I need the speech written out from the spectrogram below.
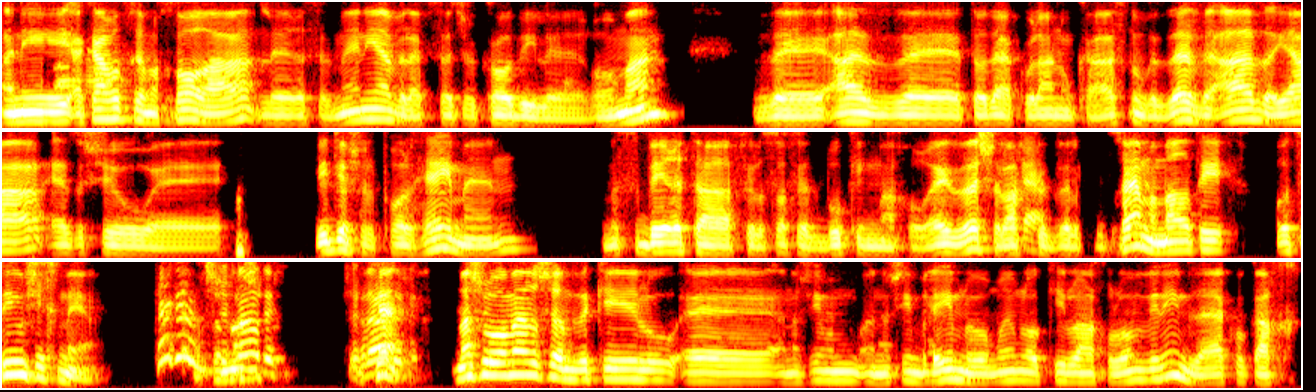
אני אקח אתכם אחורה לרסלמניה ולהפסד של קודי לרומן ואז אה, אתה יודע כולנו כעסנו וזה ואז היה איזשהו אה, וידאו של פול היימן מסביר את הפילוסופיית booking מאחורי זה שלחתי כן. את זה לכולכם אמרתי אותי הוא שכנע כן כן, שכנע משהו- אותי, שכנע כן. אותי. מה שהוא אומר שם זה כאילו אה, אנשים, אנשים באים ואומרים לו כאילו אנחנו לא מבינים זה היה כל כך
